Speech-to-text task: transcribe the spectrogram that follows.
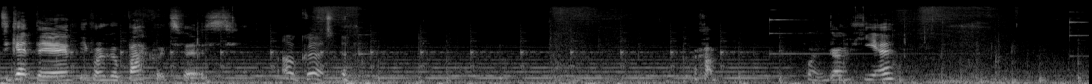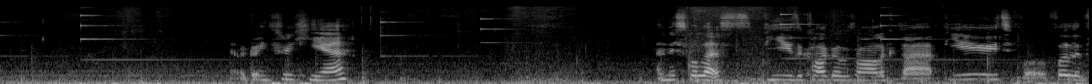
to get there, you've got to go backwards first. Oh, good. Down here. Now we're going through here. And this will let us view the cargo as well. Look at that. Beautiful. Full of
